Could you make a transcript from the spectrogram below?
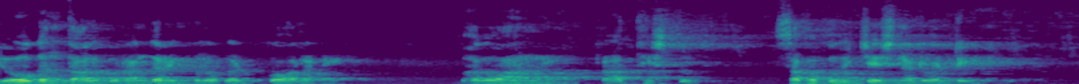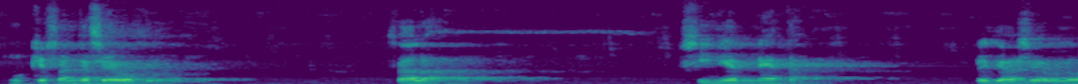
యోగంతాలకు రంగరింపులో గడుపుకోవాలని భగవాన్ని ప్రార్థిస్తూ సభకు విచ్చేసినటువంటి ముఖ్య సంఘ సేవకుడు చాలా సీనియర్ నేత ప్రజాసేవలో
